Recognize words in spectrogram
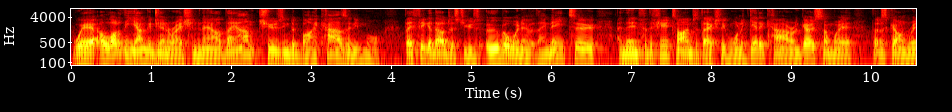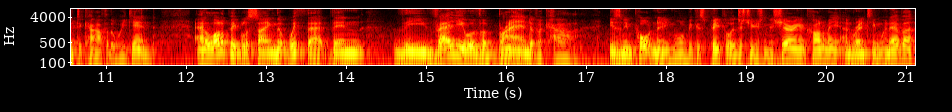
where a lot of the younger generation now, they aren't choosing to buy cars anymore. They figure they'll just use Uber whenever they need to, and then for the few times that they actually want to get a car and go somewhere, they'll just go and rent a car for the weekend. And a lot of people are saying that with that, then the value of a brand of a car isn't important anymore because people are just using the sharing economy and renting whenever.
